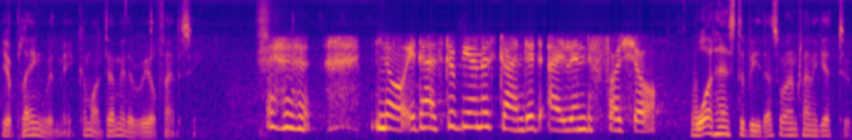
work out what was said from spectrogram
You're playing with me. Come on, tell me the real fantasy. No, it has to be on a stranded island for sure. What has to be? That's what I'm trying to get to.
